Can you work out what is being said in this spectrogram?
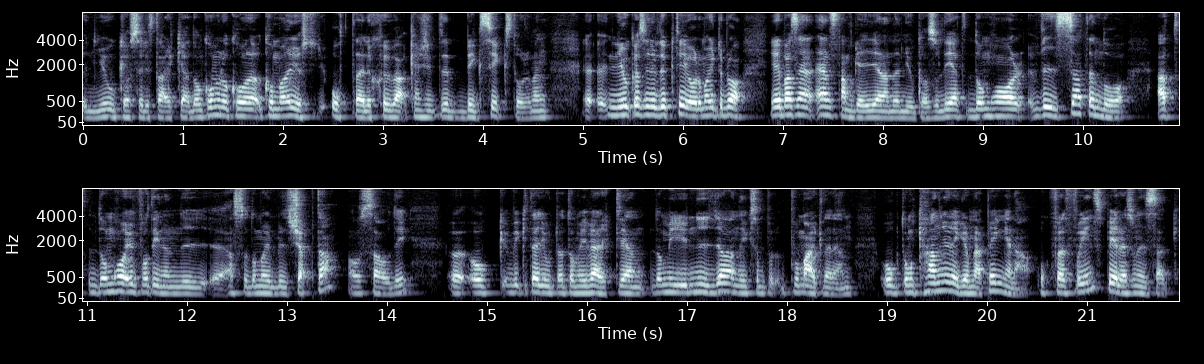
Newcastle är starka. De kommer nog komma, just åtta eller sjua. Kanske inte Big Six då, men eh, Newcastle är duktiga och de har gjort det bra. Jag vill bara säga en snabb grej gällande Newcastle. Det är att de har visat ändå att de har ju fått in en ny, alltså de har ju blivit köpta av Saudi. Eh, Och vilket har gjort att de är verkligen, de är ju nya liksom på, på marknaden. Och de kan ju lägga de här pengarna. Och för att få in spelare som Isak,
